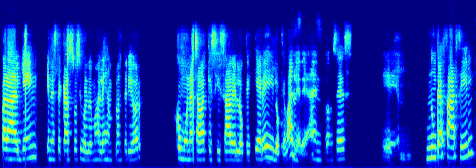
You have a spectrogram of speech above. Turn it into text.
para alguien, en este caso, si volvemos al ejemplo anterior, como una chava que sí sabe lo que quiere y lo que vale, ¿vea? Entonces, eh, nunca es fácil,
